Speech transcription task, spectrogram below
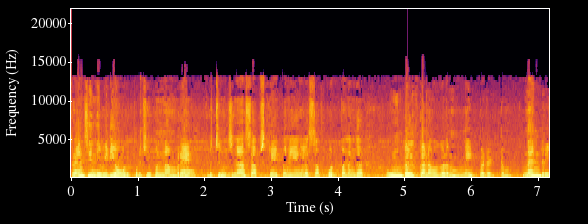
ஃப்ரெண்ட்ஸ் இந்த வீடியோ உங்களுக்கு பிடிச்சிருக்குன்னு நம்புகிறேன் பிடிச்சிருந்துச்சுன்னா சப்ஸ்கிரைப் பண்ணி எங்களை சப்போர்ட் பண்ணுங்கள் உங்கள் கனவுகளும் மேம்படட்டும். நன்றி.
